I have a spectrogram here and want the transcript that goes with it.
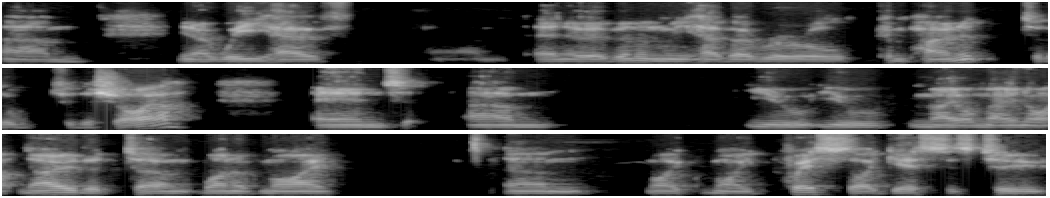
Um, you know, we have um, an urban and we have a rural component to the to the Shire, and um, you you may or may not know that um, one of my um, my my quests, I guess, is to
